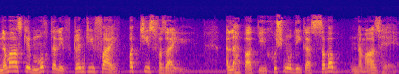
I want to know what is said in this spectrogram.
नमाज़ के मुख्तलिफ़ 25 25 फजाइल। अल्लाह पाक की खुशनुदी का सबब नमाज़ है।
